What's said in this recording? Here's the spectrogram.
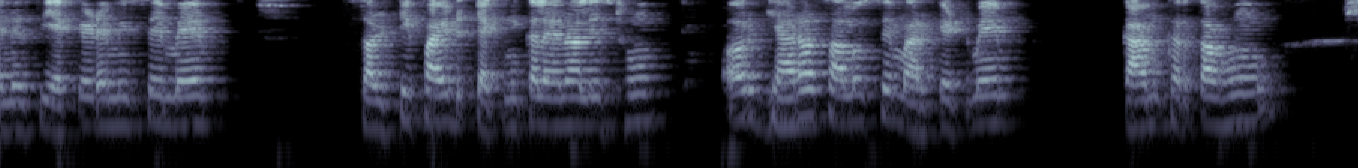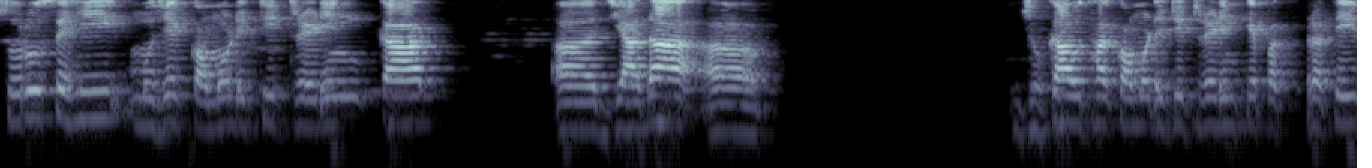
एनएससी एकेडमी से मैं सर्टिफाइड टेक्निकल एनालिस्ट हूँ और 11 सालों से मार्केट में काम करता हूँ। शुरू से ही मुझे कमोडिटी ट्रेडिंग का ज़्यादा झुकाव था कॉमोडिटी ट्रेडिंग के प्रति।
